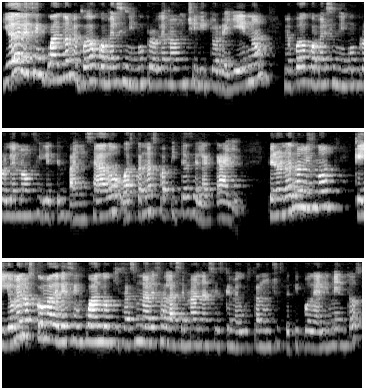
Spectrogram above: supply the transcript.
yo de vez en cuando me puedo comer sin ningún problema un chilito relleno, me puedo comer sin ningún problema un filete empanizado o hasta unas papitas de la calle. Pero no es lo mismo que yo me los coma de vez en cuando, quizás una vez a la semana, si es que me gustan mucho este tipo de alimentos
